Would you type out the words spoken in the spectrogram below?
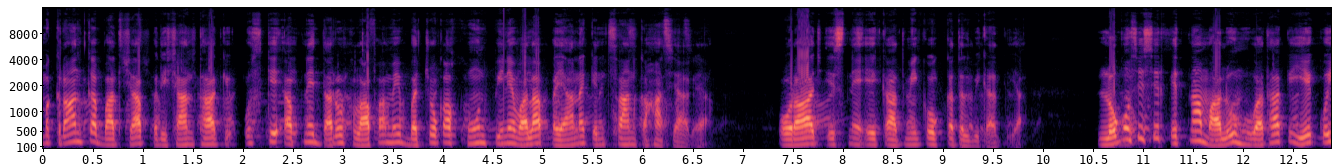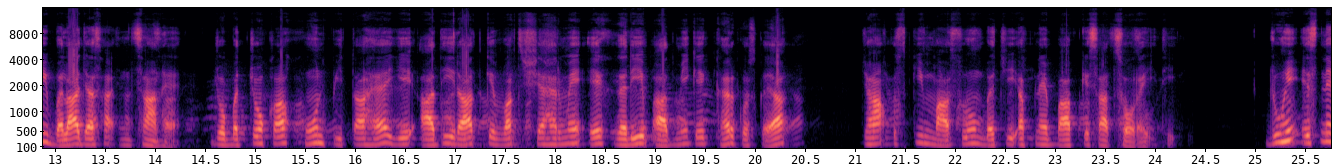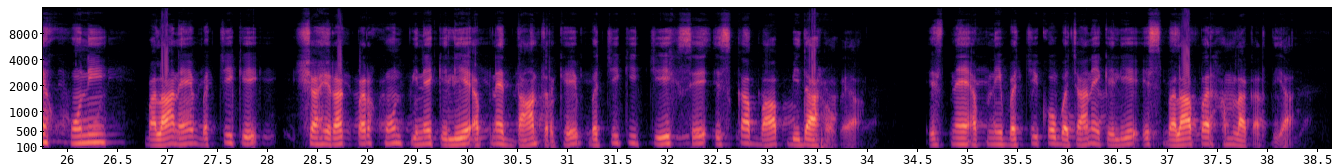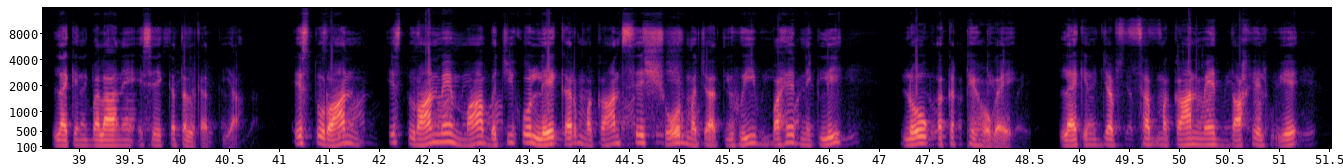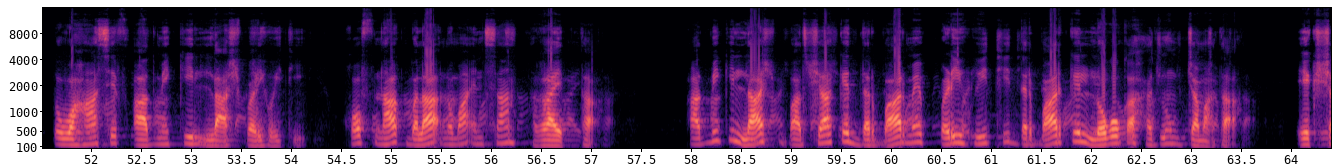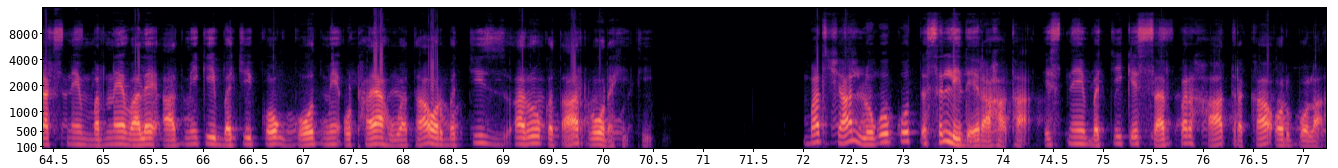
मकरान का बादशाह परेशान था कि उसके अपने दारुलखलाफा में बच्चों का खून पीने वाला भयानक इंसान कहाँ से आ गया? और आज इसने एक आदमी को कत्ल भी कर दिया। लोगों से सिर्फ़ इतना मालूम हुआ था कि ये कोई बला जैसा इंसान है, जो बच्चों का खून पीता है। ये आधी रात के वक्त शहर में एक गरीब आदमी के घर घुस गया, जहाँ उसकी मासूम बच्ची अपने बाप के साथ सो रही थी। जो ही इसने खूनी बला ने बच्ची के शाहरक पर खून पीने के लिए अपने दांत रखे, बच्ची की चीख से इसका बाप बीदार हो गया। इसने अपनी बच्ची को बचाने के लिए इस बला पर हमला कर दिया, लेकिन बला ने इसे कत्ल कर दिया। इस दौरान इस दौरान में माँ बच्ची को लेकर मकान से शोर मचाती हुई बाहर निकली, लोग इकट्ठे हो गए। लेकिन जब सब मकान में दाखिल हुए तो वहाँ सिर्फ़ आदमी की लाश पड़ी हुई थी। खौफनाक बला नुमा इंसान गायब था। आदमी की लाश बादशाह के दरबार में पड़ी हुई थी। दरबार के लोगों का हजूम जमा था। एक शख्स ने मरने वाले आदमी की बच्ची को गोद में उठाया हुआ था और बच्ची ज़ारो कतार रो रही थी। बादशाह लोगों को तसल्ली दे रहा था। इसने बच्ची के सर पर हाथ रखा और बोला,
